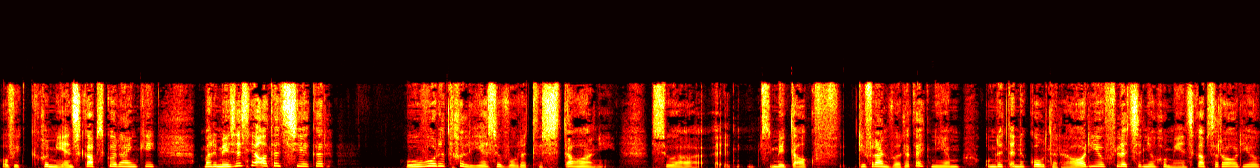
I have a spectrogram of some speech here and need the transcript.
of die gemeenskapskoerantjie, maar die mense is nie altyd seker hoe word dit gelees of word dit verstaan nie. So eh, met dalk die verantwoordelikheid neem om dit in 'n kort radioflits in jou gemeenskapsradio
